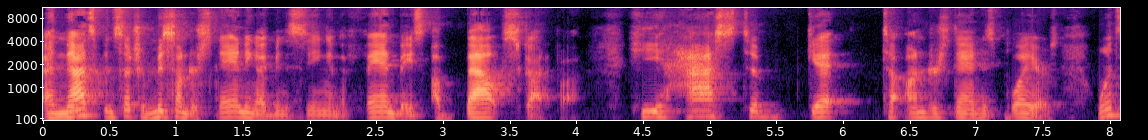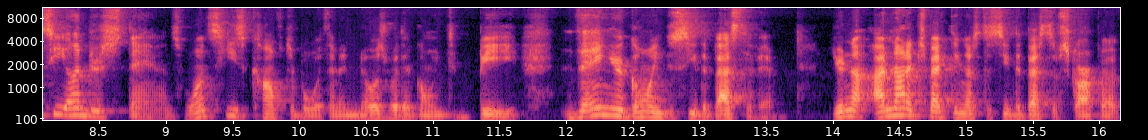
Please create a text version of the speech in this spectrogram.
And that's been such a misunderstanding I've been seeing in the fan base about Scarpa. He has to get to understand his players. Once he understands, once he's comfortable with them and knows where they're going to be, then you're going to see the best of him you're not i'm not expecting us to see the best of scarpa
